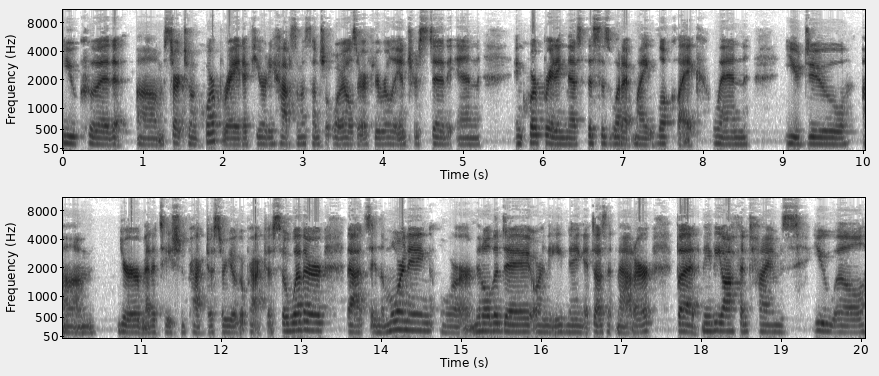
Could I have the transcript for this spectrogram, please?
you could um, start to incorporate if you already have some essential oils or if you're really interested in incorporating this this is what it might look like when you do um, your meditation practice or yoga practice. So whether that's in the morning or middle of the day or in the evening it doesn't matter. But maybe oftentimes you will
